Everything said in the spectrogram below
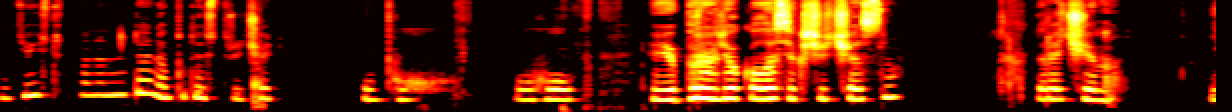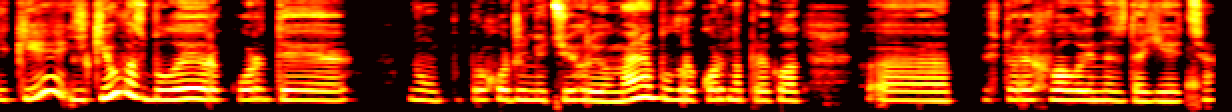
Надіюсь, тут мене ніде не буде зустрічати. О. Ого. Я перелякалась, якщо чесно. До речі, які, які у вас були рекорди ну, по проходженню цієї гри? У мене був рекорд, наприклад, е, півтори хвилини, здається.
